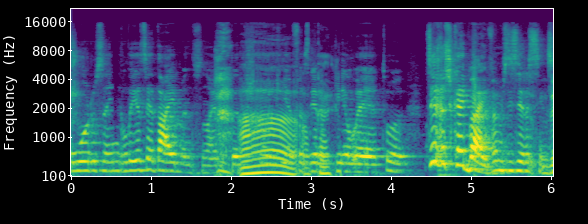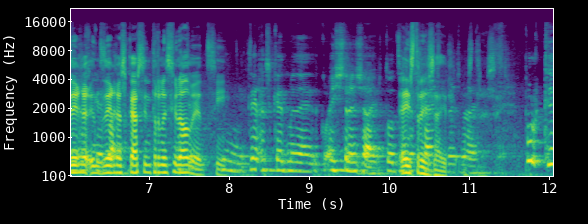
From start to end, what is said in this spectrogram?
o ouros em inglês é diamonds, não é? Portanto, ah, estou aqui a fazer okay. apelo, é, estou, desenrasquei bem, vamos dizer assim. Desenrascaste internacionalmente, sim. Sim, desenrasquei de maneira, em estrangeiro, a é estrangeiro. estrangeiro. Porque,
